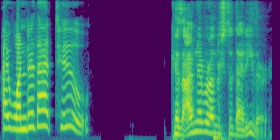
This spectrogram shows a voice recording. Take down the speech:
I wonder that too. Because I've never understood that either.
